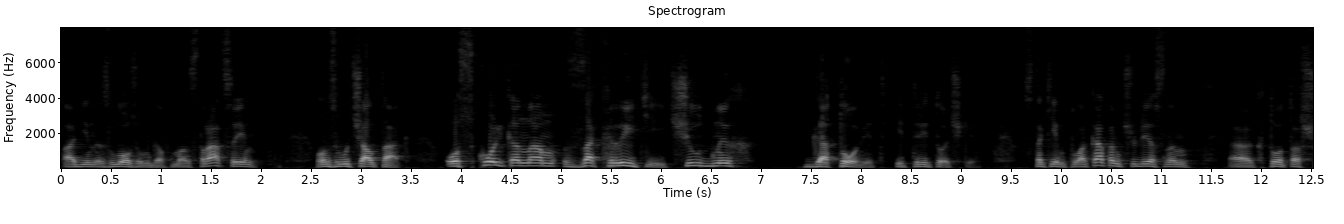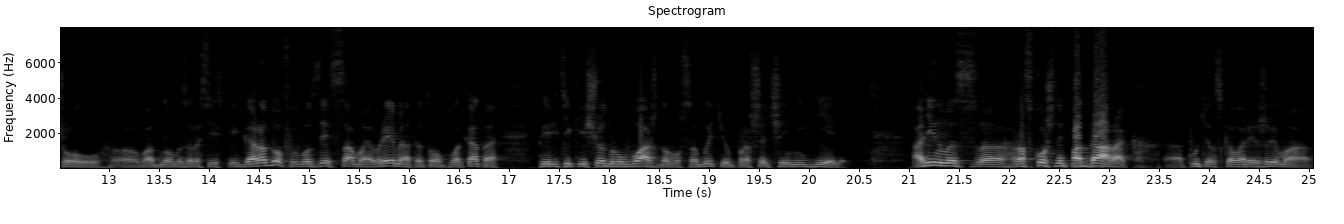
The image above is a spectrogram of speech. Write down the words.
один из лозунгов монстрации. Он звучал так. «О сколько нам закрытий чудных готовит и три точки. С таким плакатом чудесным э, кто-то шел э, в одном из российских городов, и вот здесь самое время от этого плаката перейти к еще одному важному событию прошедшей недели. Один из э, роскошный подарок путинского режима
